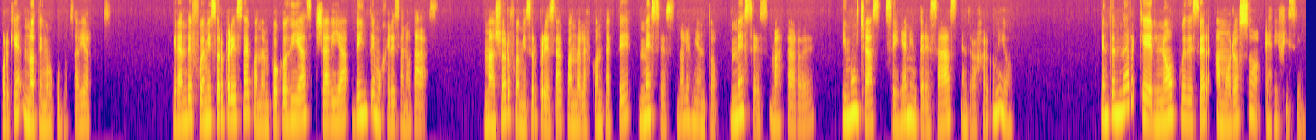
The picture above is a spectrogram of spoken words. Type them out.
porque no tengo cupos abiertos. Grande fue mi sorpresa cuando en pocos días ya había 20 mujeres anotadas. Mayor fue mi sorpresa cuando las contacté meses, no les miento, meses más tarde y muchas seguían interesadas en trabajar conmigo. Entender que el no puede ser amoroso es difícil.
